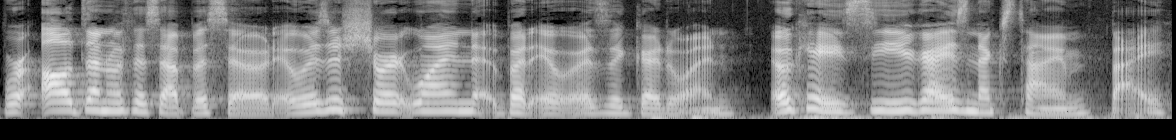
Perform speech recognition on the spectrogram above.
We're all done with this episode. It was a short one, but it was a good one. Okay, see you guys next time. Bye.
